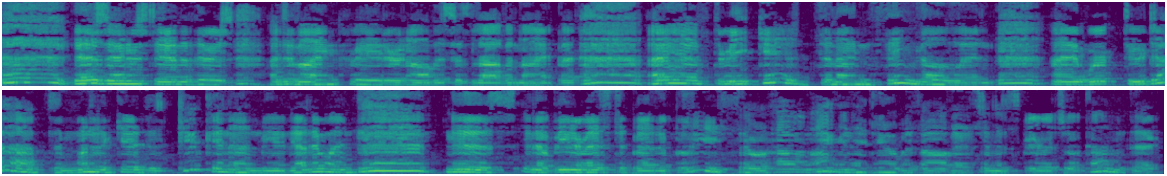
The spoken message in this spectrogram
Yes, I understand that there's a divine creator and all this is love and light. But I have three kids and I'm single and I work two jobs and one of the kids is puking on me and the other one is, you know, being arrested by the police. So how am I going to deal with all this in a spiritual context?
